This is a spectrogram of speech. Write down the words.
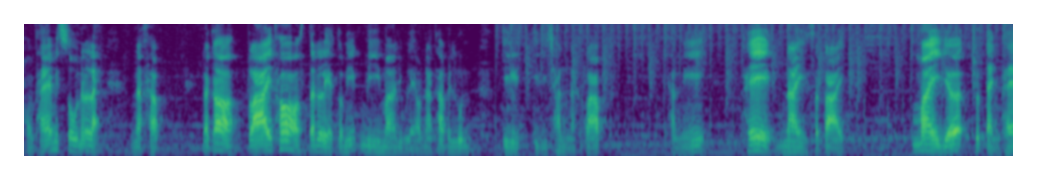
ของแท้มิตซูนั่นแหละนะครับ แล้วก็ปลายท่อสแตนเลสตัวนี้มีมาอยู่แล้วนะ ถ้าเป็นรุ่น Elite Edition นะครับ คันนี้เท่ในสไตล์ ไม่เยอะชุดแต่งแท้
